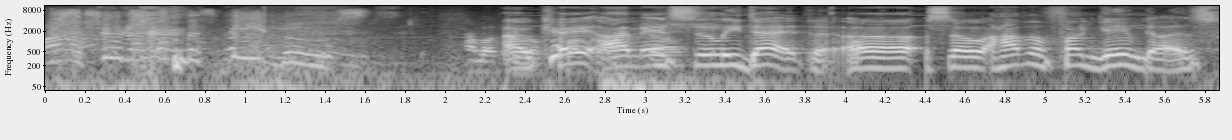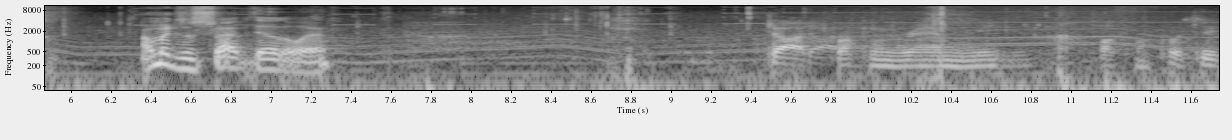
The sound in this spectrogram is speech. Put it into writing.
Oh shoot, I got the speed boost. How about you go Okay, I'm though? instantly dead. Uh, so have a fun game, guys. I'm gonna just drive the other way. Josh fucking rammed me. Fucking pussy.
